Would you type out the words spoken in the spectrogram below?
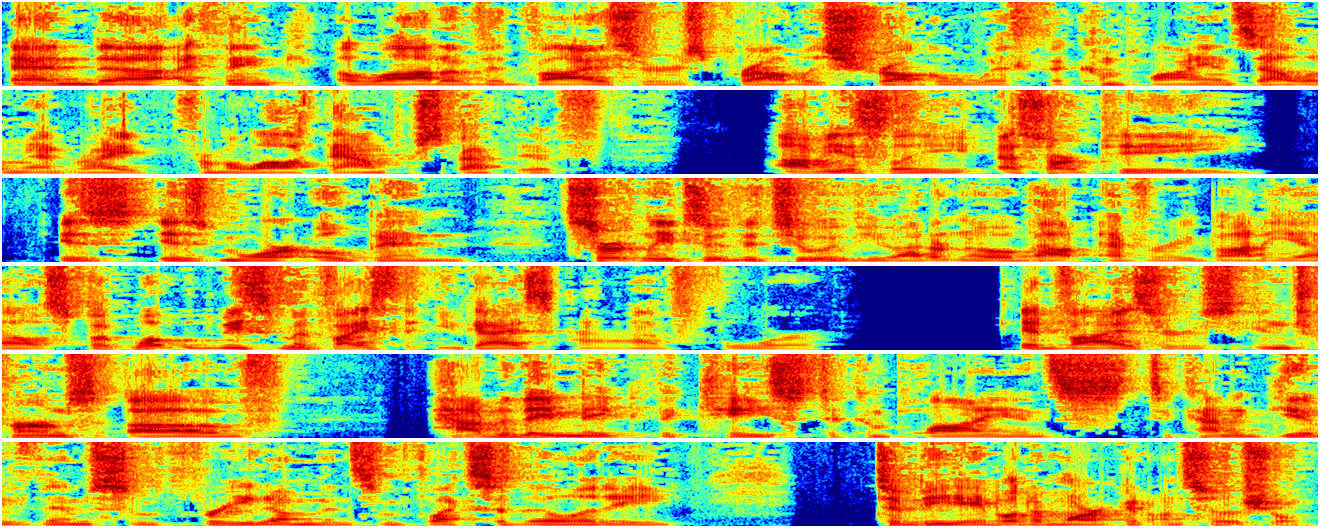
And uh, I think a lot of advisors probably struggle with the compliance element, right, from a lockdown perspective. Obviously, SRP is is more open certainly to the two of you. I don't know about everybody else, but what would be some advice that you guys have for advisors in terms of how do they make the case to compliance to kind of give them some freedom and some flexibility to be able to market on social?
